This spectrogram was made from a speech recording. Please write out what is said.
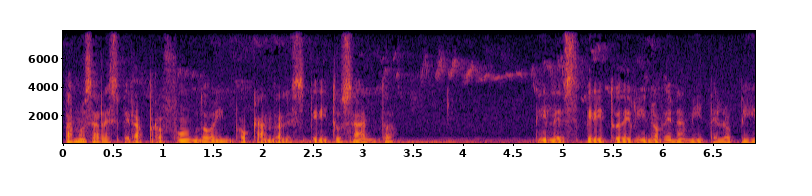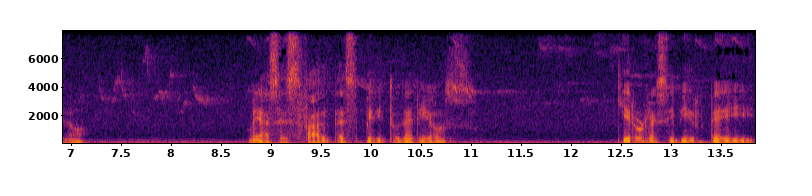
Vamos a respirar profundo, invocando al Espíritu Santo. Dile, Espíritu Divino, ven a mí, te lo pido. Me haces falta, Espíritu de Dios quiero recibirte y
